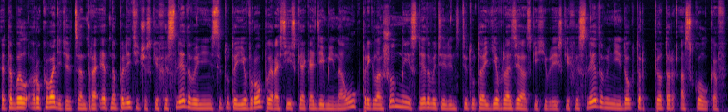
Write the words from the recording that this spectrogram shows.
Это был руководитель Центра этнополитических исследований Института Европы Российской Академии Наук, приглашенный исследователь Института евроазиатских еврейских исследований доктор Петр Осколков.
